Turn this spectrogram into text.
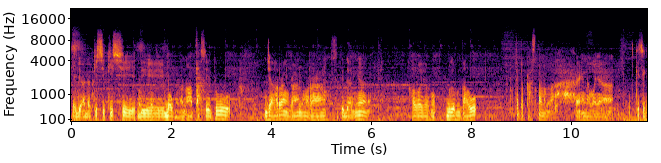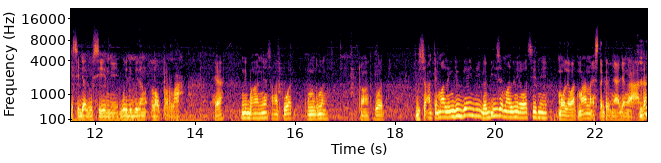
Jadi ada kisi-kisi di bangunan atas itu jarang kan orang setidaknya kalau yang belum tahu cepet custom lah yang namanya kisi-kisi jalusi ini. Boleh dibilang loper lah ya. Ini bahannya sangat kuat teman-teman. Sangat kuat. Bisa anti maling juga ini nggak bisa maling lewat sini. Mau lewat mana estegernya aja nggak ada.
